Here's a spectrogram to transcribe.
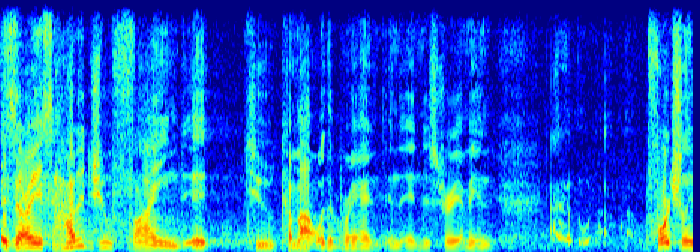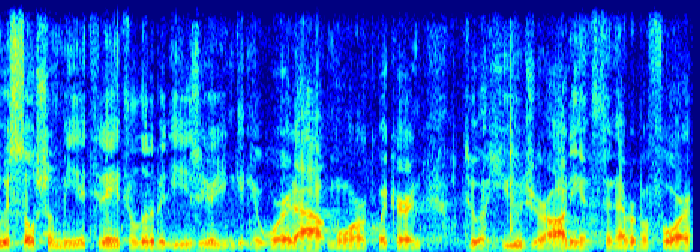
Azarias, how did you find it to come out with a brand in the industry? I mean, fortunately, with social media today, it's a little bit easier. You can get your word out more quicker and to a huger audience than ever before.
